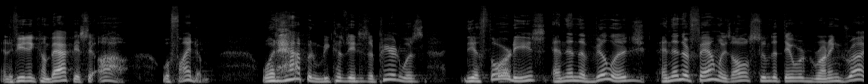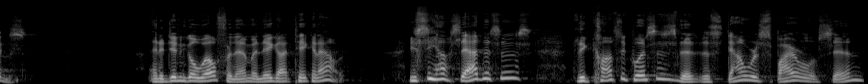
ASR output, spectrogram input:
And if you didn't come back, they say, "Oh, we'll find them." What happened because they disappeared was the authorities and then the village and then their families all assumed that they were running drugs. And it didn't go well for them and they got taken out. You see how sad this is? The consequences, the, this downward spiral of sin.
